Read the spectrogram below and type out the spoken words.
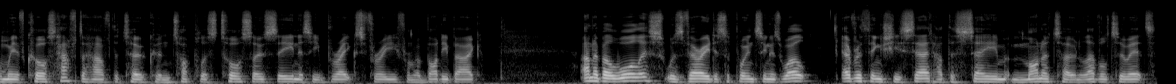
And we, of course, have to have the token topless torso scene as he breaks free from a body bag. Annabelle Wallis was very disappointing as well. Everything she said had the same monotone level to it,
